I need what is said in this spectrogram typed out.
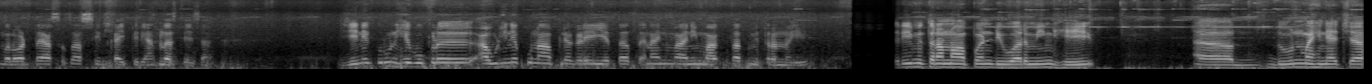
मला वाटतं असंच असेल काहीतरी अंदाज त्याचा. जेणेकरून हे बोकडं आवडीने पुन्हा आपल्याकडे येतात आणि आणि मागतात मित्रांनो हे. तरी मित्रांनो आपण डिवॉर्मिंग हे दोन महिन्याच्या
